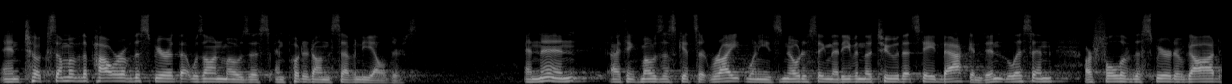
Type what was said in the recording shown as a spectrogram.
and took some of the power of the Spirit that was on Moses and put it on the 70 elders. And then I think Moses gets it right when he's noticing that even the two that stayed back and didn't listen are full of the Spirit of God.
